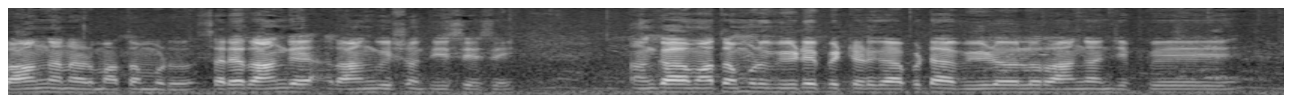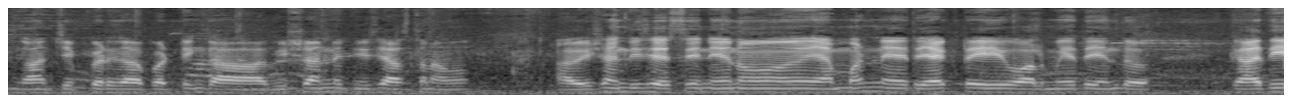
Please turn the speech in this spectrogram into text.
రాంగ్ అన్నాడు మా తమ్ముడు. సరే రాంగ్ రాంగ్ విషయం తీసేసి. ఇంకా మా తమ్ముడు వీడియో పెట్టాడు కాబట్టి ఆ వీడియోలో రాంగ్ అని చెప్పి అని చెప్పాడు కాబట్టి ఇంకా ఆ విషయాన్ని తీసేస్తున్నాము. ఆ విషయాన్ని తీసేసి నేను ఎమ్మటినే రియాక్ట్ అయ్యి వాళ్ళ మీద ఏందో అది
